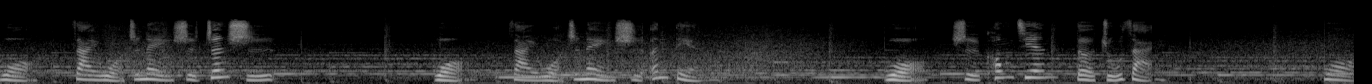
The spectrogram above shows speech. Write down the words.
我在我之内是真实，我。在我之内是恩典。我是空间的主宰。我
